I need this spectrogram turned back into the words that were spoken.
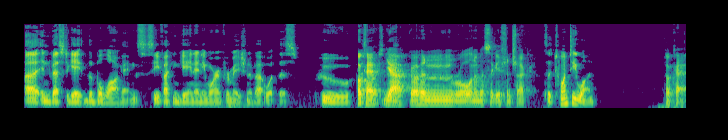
uh, investigate the belongings, see if I can gain any more information about what this who. this Okay, person yeah, go ahead and roll an investigation check. It's a twenty-one. Okay.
